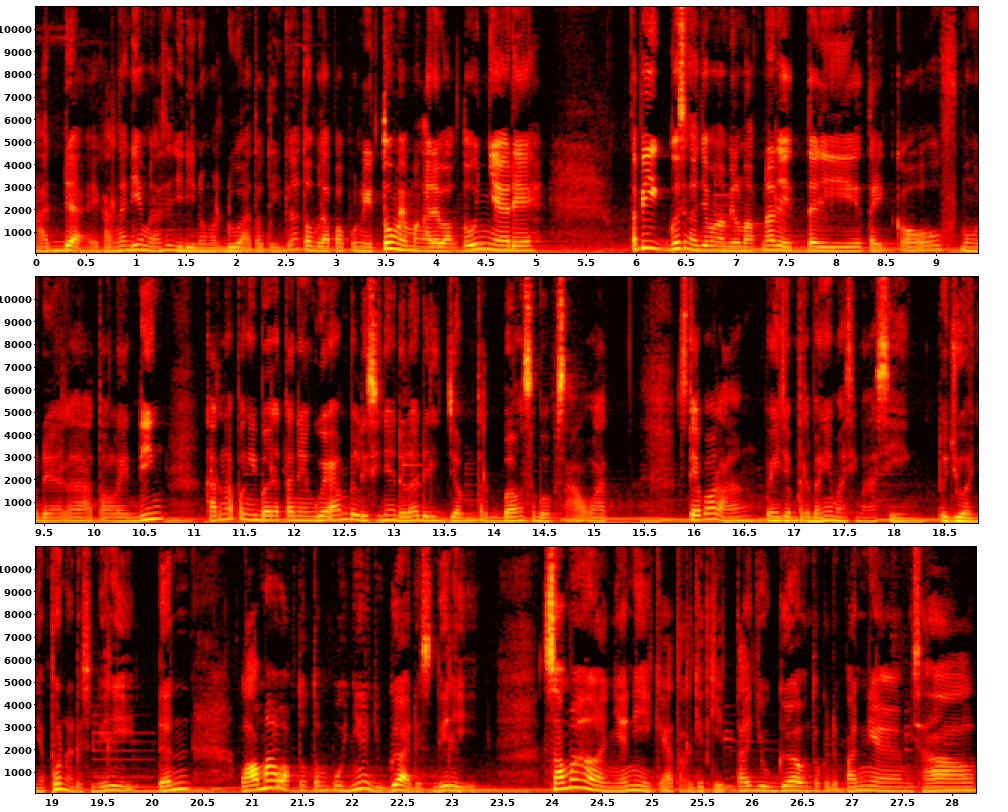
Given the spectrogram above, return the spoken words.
ada ya karena dia merasa jadi nomor dua atau tiga atau berapapun itu memang ada waktunya deh tapi gue sengaja mengambil makna dari, dari take off, mengudara atau landing karena pengibaratan yang gue ambil di sini adalah dari jam terbang sebuah pesawat. Setiap orang punya jam terbangnya masing-masing, tujuannya pun ada sendiri dan lama waktu tempuhnya juga ada sendiri. Sama halnya nih kayak target kita juga untuk ke depannya. Misal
